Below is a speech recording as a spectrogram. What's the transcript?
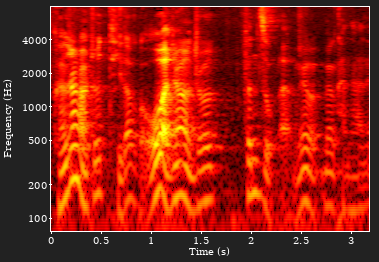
可能张小舟提到过，我把张小舟分组了，没有没有看他那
